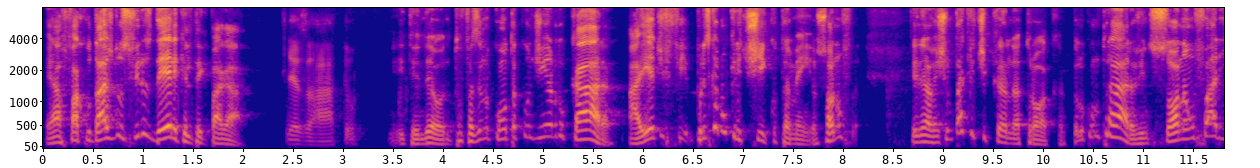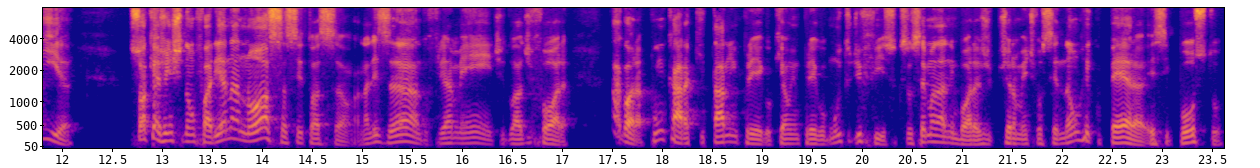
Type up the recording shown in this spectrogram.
É a faculdade dos filhos dele que ele tem que pagar. Exato. Entendeu? Não tô fazendo conta com o dinheiro do cara. Aí é difícil. Por isso que eu não critico também. Eu só não. Entendeu? A gente não tá criticando a troca. Pelo contrário, a gente só não faria. Só que a gente não faria na nossa situação, analisando friamente, do lado de fora. Agora, para um cara que está no emprego, que é um emprego muito difícil, que se você mandar embora, geralmente você não recupera esse posto,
